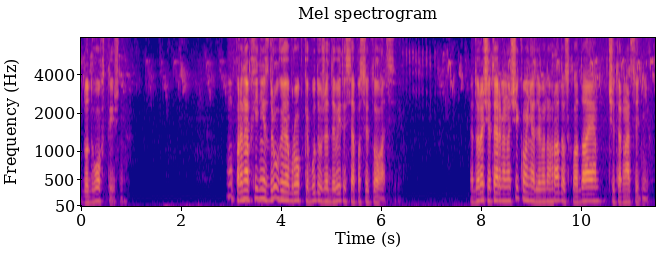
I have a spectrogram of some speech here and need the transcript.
до 2 тижнів. Ну, при необхідність другої обробки буду вже дивитися по ситуації. До речі, термін очікування для винограду складає 14 днів.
